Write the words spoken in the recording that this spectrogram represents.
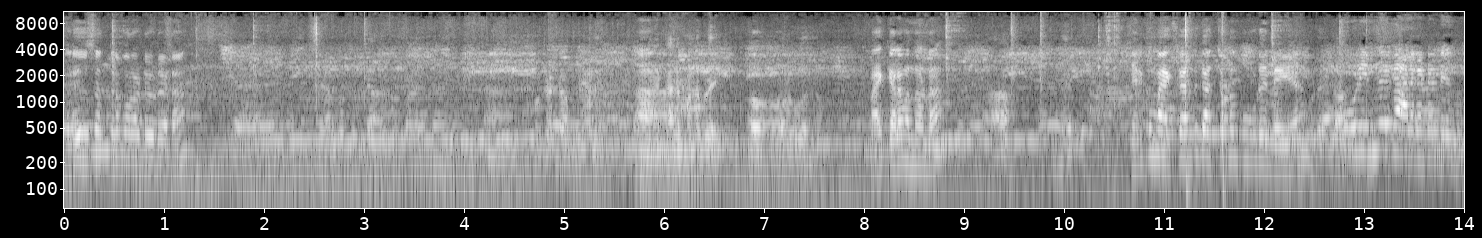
ഒരു ദിവസം എത്ര പൊറോട്ട വിടുകേട്ടാ ആ. കാലം വന്നപ്പോഴേ കുറവ് വന്നു. മഴക്കാലം വന്നോണ്ടാ? ആ ശരിക്കും മഴക്കാലത്ത് കച്ചവടം കൂടല്ലേ ചെയ്യാ കൂടി ഇന്നൊരു കാലഘട്ടം ഉണ്ടായിരുന്നു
